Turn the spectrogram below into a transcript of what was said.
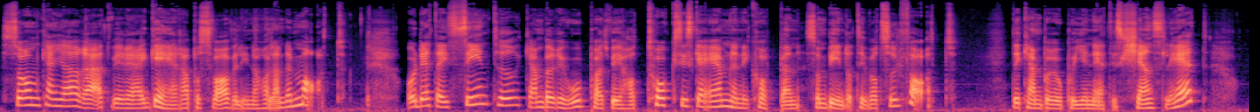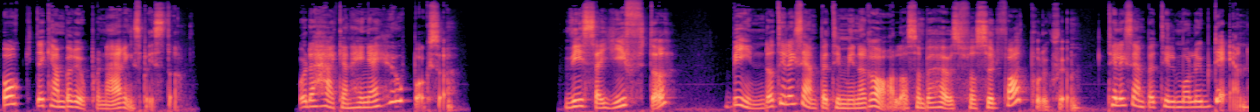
som kan göra att vi reagerar på svavelinnehållande mat. Och detta i sin tur kan bero på att vi har toxiska ämnen i kroppen som binder till vårt sulfat. Det kan bero på genetisk känslighet och det kan bero på näringsbrister. Och det här kan hänga ihop också. Vissa gifter binder till exempel till mineraler som behövs för sulfatproduktion, till exempel till molybden.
